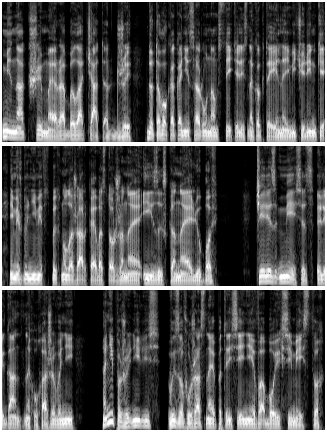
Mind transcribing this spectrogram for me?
Минакши мэра была Чаттерджи — до того, как они с Аруном встретились на коктейльной вечеринке, и между ними вспыхнула жаркая, восторженная и изысканная любовь, через месяц элегантных ухаживаний Они поженились, вызвав ужасное потрясение в обоих семействах.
